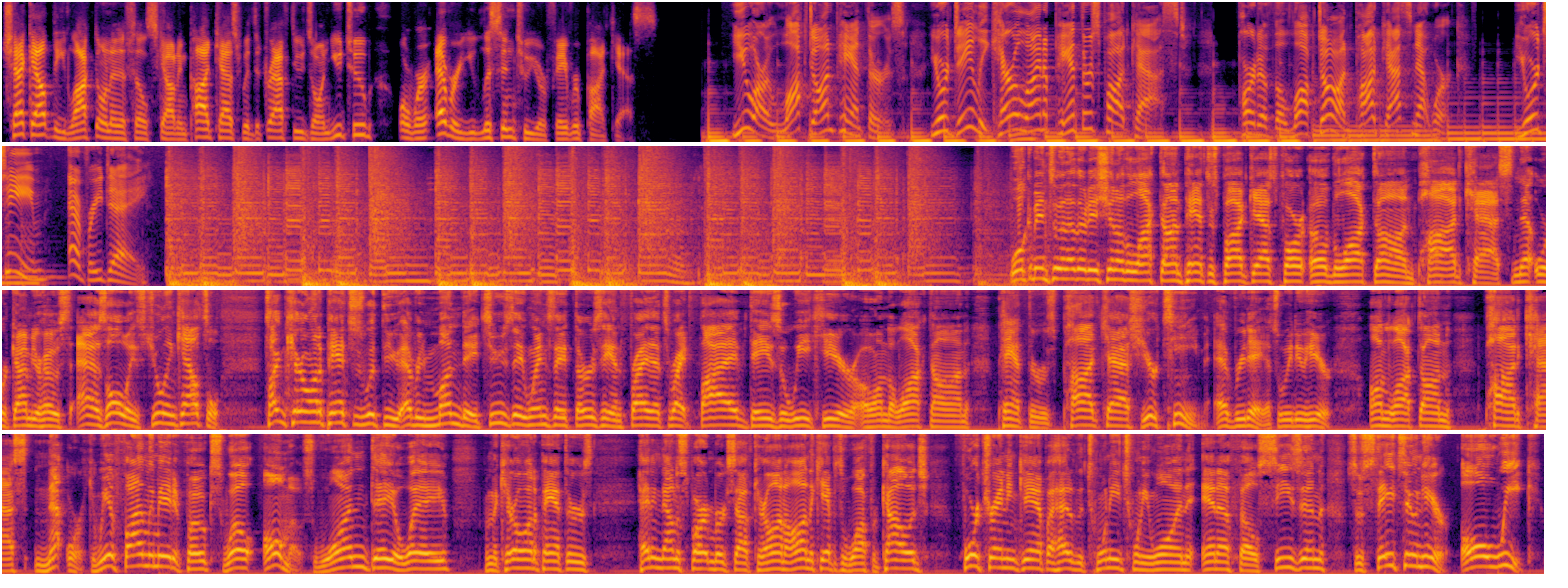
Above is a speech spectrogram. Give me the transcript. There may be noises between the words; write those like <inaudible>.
Check out the Locked On NFL Scouting podcast with the draft dudes on YouTube or wherever you listen to your favorite podcasts. You are Locked On Panthers, your daily Carolina Panthers podcast. Part of the Locked On Podcast Network. Your team every day. Welcome into another edition of the Locked On Panthers podcast, part of the Locked On Podcast Network. I'm your host, as always, Julian Council, talking Carolina Panthers with you every Monday, Tuesday, Wednesday, Thursday, and Friday. That's right, five days a week here on the Locked On Panthers podcast. Your team every day. That's what we do here on Locked On Podcast Network. And we have finally made it, folks. Well, almost one day away from the Carolina Panthers heading down to Spartanburg, South Carolina, on the campus of Wofford College for training camp ahead of the 2021 NFL season. So stay tuned here all week.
